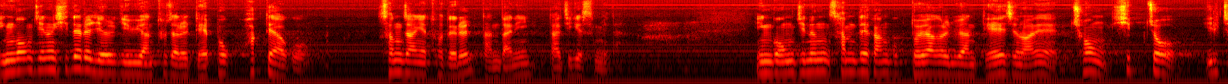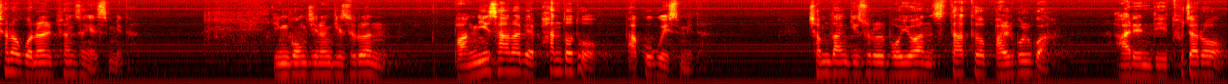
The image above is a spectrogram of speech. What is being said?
인공지능 시대를 열기 위한 투자를 대폭 확대하고 성장의 토대를 단단히 다지겠습니다. 인공지능 3대 강국 도약을 위한 대전환에 총 10조 1천억 원을 편성했습니다. 인공지능 기술은 방위 산업의 판도도 바꾸고 있습니다. 첨단 기술을 보유한 스타트업 발굴과 R&D 투자로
